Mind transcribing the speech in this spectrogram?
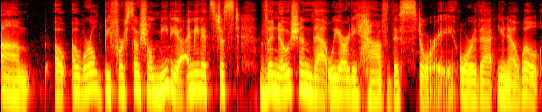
Um, a, a, world before social media. I mean, it's just the notion that we already have this story or that, you know, well,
